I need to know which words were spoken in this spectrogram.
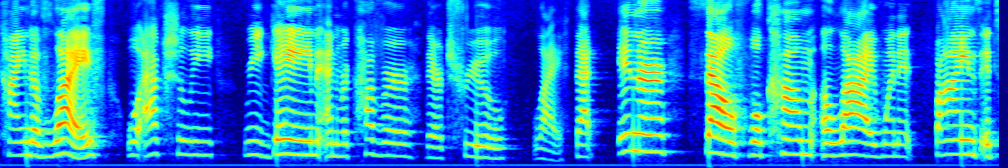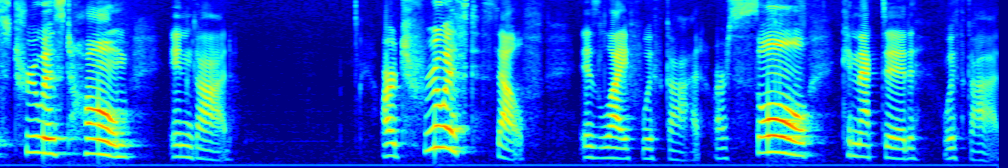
kind of life will actually regain and recover their true life. That inner self will come alive when it finds its truest home in God. Our truest self is life with God, our soul connected with God.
